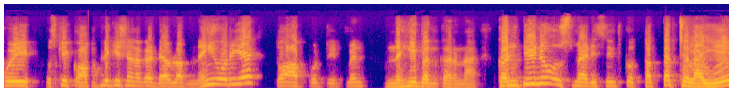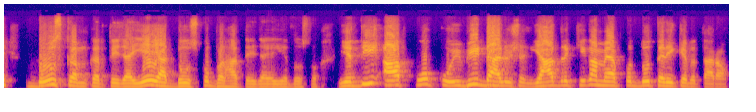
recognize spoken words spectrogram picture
कोई उसकी कॉम्प्लिकेशन अगर डेवलप नहीं हो रही है तो आपको ट्रीटमेंट नहीं बंद करना। है कंटिन्यू उस मेडिसिन को तब तक चलाइए डोज कम करते जाइए या डोज को बढ़ाते जाइए दोस्तों। यदि आपको कोई भी डायल्यूशन याद रखिएगा, मैं आपको दो तरीके बता रहा हूँ।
